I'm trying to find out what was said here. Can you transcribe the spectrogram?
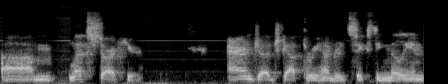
Um, let's start here. Aaron Judge got $360 million.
